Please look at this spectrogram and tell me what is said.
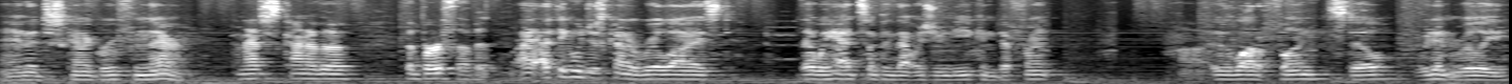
and it just kind of grew from there. And that's kind of the the birth of it. I, I think we just kind of realized that we had something that was unique and different. Uh, it was a lot of fun still. We didn't really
